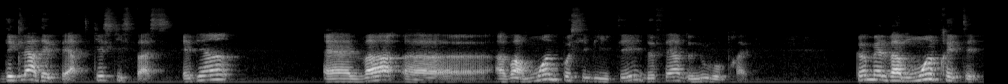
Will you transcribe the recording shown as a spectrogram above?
déclare des pertes, qu'est-ce qui se passe? Eh bien, elle va avoir moins de possibilités de faire de nouveaux prêts. Comme elle va moins prêter,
